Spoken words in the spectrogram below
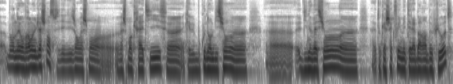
euh, on a vraiment eu de la chance. C'était des gens vachement, vachement créatifs, euh, qui avaient beaucoup d'ambition, euh, d'innovation. donc à chaque fois, ils mettaient la barre un peu plus haute.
